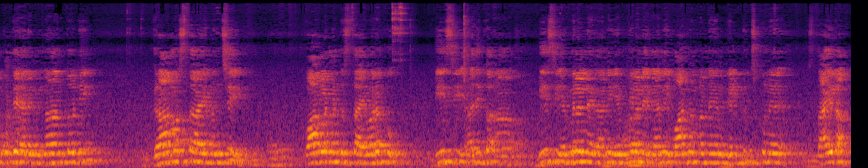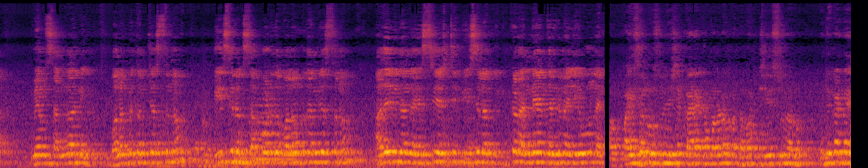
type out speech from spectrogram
ఒకటే అనే విధానంతో గ్రామ స్థాయి నుంచి పార్లమెంటు స్థాయి వరకు బీసీ అధిక బీసీ ఎమ్మెల్యేలే కానీ ఎంపీలనే కానీ వార్డు మెంబర్లే కానీ గెలిపించుకునే స్థాయిలో మేము సంఘాన్ని బలోపేతం చేస్తున్నాం. బీసీలకు సపోర్ట్గా బలోపేతం చేస్తున్నాం. అదేవిధంగా ఎస్సీ ఎస్టీ బీసీలకు ఇక్కడ అన్యాయం జరిగిన ఏ ఊళ్ళో పైసలు వసూలు చేసే కార్యక్రమాలను కొంతమంది చేస్తున్నారు. ఎందుకంటే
